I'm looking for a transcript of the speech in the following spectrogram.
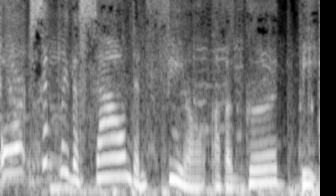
Or simply the sound and feel of a good beat.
